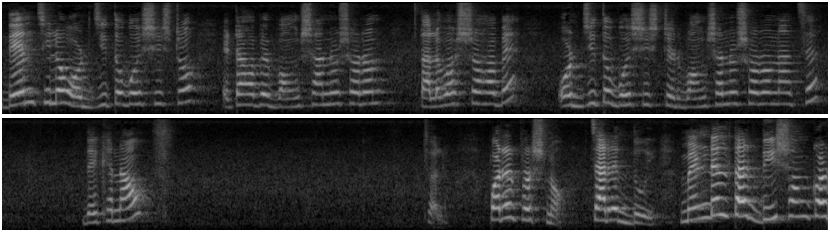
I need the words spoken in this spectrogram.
দেন ছিল অর্জিত বৈশিষ্ট্য, এটা হবে বংশানুসরণ তালবস্য হবে অর্জিত বৈশিষ্ট্যের বংশানুসরণ আছে। দেখে নাও। চলো, পরের প্রশ্ন, চারের দুই। মেন্ডেল তার দ্বিসংকর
